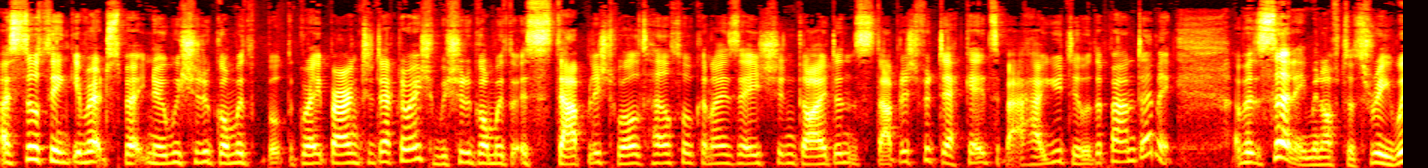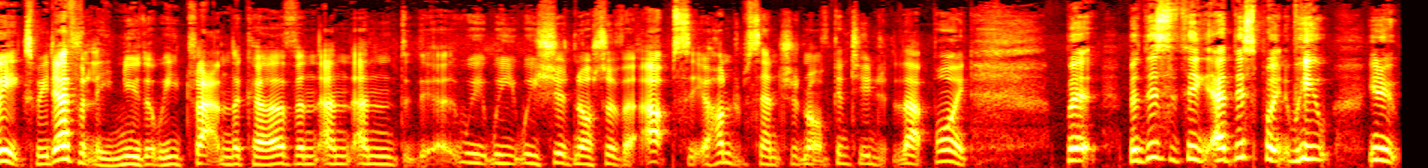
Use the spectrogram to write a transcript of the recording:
I still think, in retrospect, you know, we should have gone with the Great Barrington Declaration. We should have gone with established World Health Organization guidance, established for decades about how you deal with a pandemic. But certainly, I mean, after three weeks, we definitely knew that we'd flattened the curve, and and and we we, we should not have absolutely 100 percent should not have continued at that point. But but this is the thing. At this point, we you know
